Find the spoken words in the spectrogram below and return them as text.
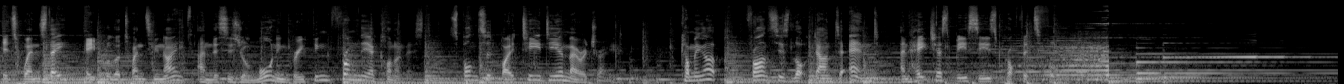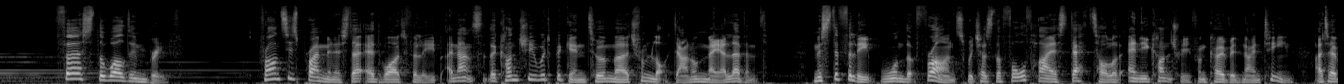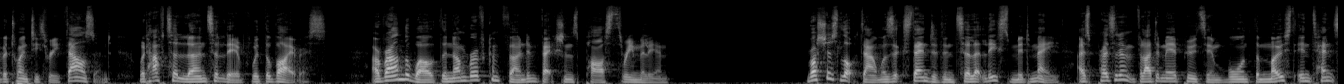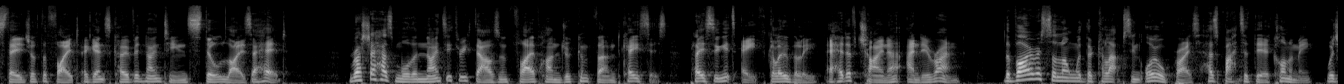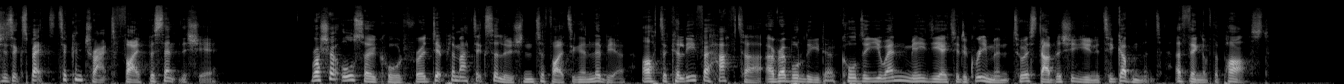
It's Wednesday, April the 29th, and this is your morning briefing from The Economist, sponsored by TD Ameritrade. Coming up, France's lockdown to end and HSBC's profits fall. First, the world in brief. France's Prime Minister Edouard Philippe announced that the country would begin to emerge from lockdown on May 11th. Mr. Philippe warned that France, which has the fourth highest death toll of any country from COVID 19 at over 23,000, would have to learn to live with the virus. Around the world, the number of confirmed infections passed 3 million. Russia's lockdown was extended until at least mid May, as President Vladimir Putin warned the most intense stage of the fight against COVID 19 still lies ahead. Russia has more than 93,500 confirmed cases, placing it eighth globally, ahead of China and Iran. The virus, along with the collapsing oil price, has battered the economy, which is expected to contract 5% this year. Russia also called for a diplomatic solution to fighting in Libya after Khalifa Haftar, a rebel leader, called a UN mediated agreement to establish a unity government, a thing of the past.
